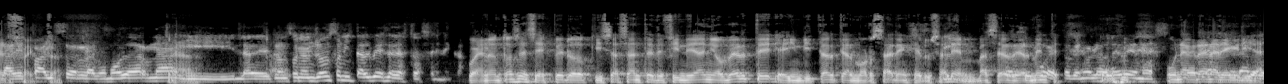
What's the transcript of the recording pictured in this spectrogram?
La de Pfizer, la de Moderna y la de Johnson Johnson y tal vez la de AstraZeneca. Bueno, entonces espero quizás antes de fin de año verte e invitarte a almorzar en Jerusalén. Va a ser realmente una gran alegría.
